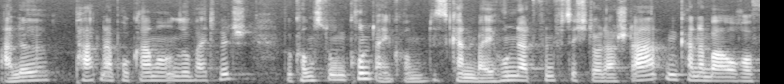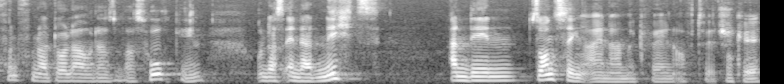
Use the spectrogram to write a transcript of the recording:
alle Partnerprogramme und so bei Twitch, bekommst du ein Grundeinkommen. Das kann bei 150 Dollar starten, kann aber auch auf 500 Dollar oder sowas hochgehen. Und das ändert nichts an den sonstigen Einnahmequellen auf Twitch. Okay.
